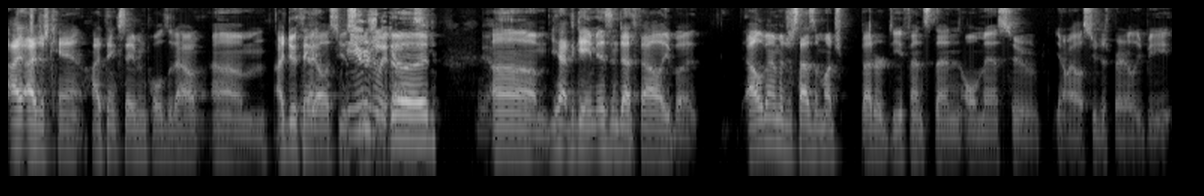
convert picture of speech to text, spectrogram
I, I just can't. I think Saban pulls it out. Um, I do think yeah, LSU is usually good. Yeah. Um, yeah, the game is in Death Valley, but Alabama just has a much better defense than Ole Miss, who you know LSU just barely beat,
